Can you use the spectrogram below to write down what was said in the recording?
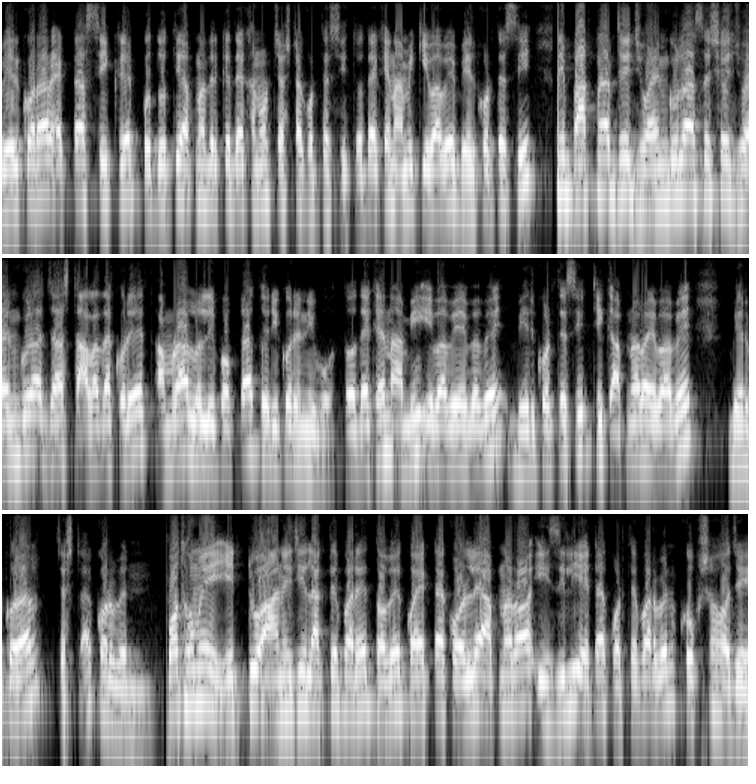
বের করার একটা সিক্রেট পদ্ধতি আপনাদেরকে দেখানোর চেষ্টা করতেছি। তো দেখেন আমি কীভাবে বের করতেছি। এই পাখনার যে জয়েন্টগুলো আছে, সেই জয়েন্টগুলো জাস্ট আলাদা করে আমরা ললিপপটা তৈরি করে নিব। তো দেখেন আমি এভাবে এভাবে বের করতেছি, ঠিক আপনারা এভাবে বের করার চেষ্টা করবেন। প্রথমে একটু আনইজি লাগতে পারে, তবে কয়েকটা করলে আপনারা ইজিলি এটা করতে পারবেন খুব সহজে।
